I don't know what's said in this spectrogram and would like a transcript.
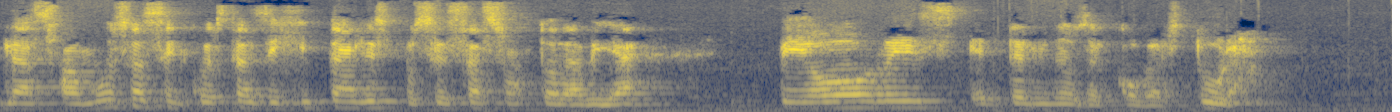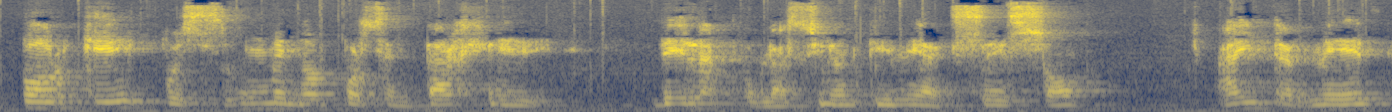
las famosas encuestas digitales, pues esas son todavía peores en términos de cobertura, porque pues un menor porcentaje de la población tiene acceso a Internet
